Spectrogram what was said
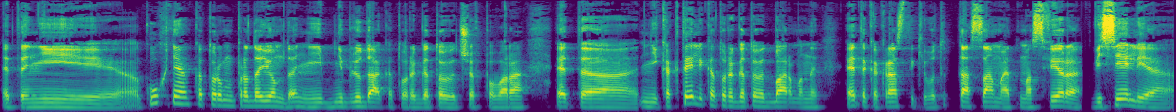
это не кухня, которую мы продаем, да, не, не блюда, которые готовят шеф-повара, это не коктейли, которые готовят бармены, это как раз-таки вот та самая атмосфера веселья,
